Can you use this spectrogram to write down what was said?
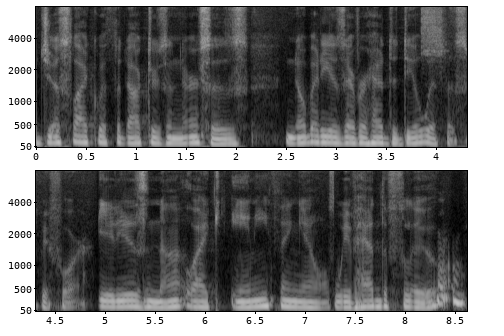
Just like with the doctors and nurses, Nobody has ever had to deal with this before. It is not like anything else. We've had the flu.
